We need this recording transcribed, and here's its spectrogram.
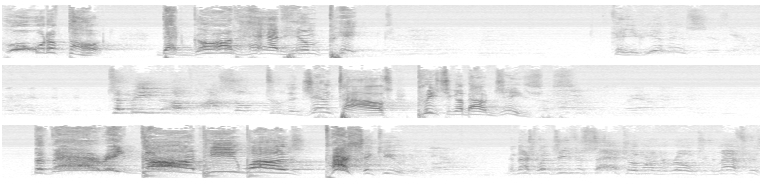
Who would have thought that God had him picked. Can you hear this? To be the apostle to the Gentiles preaching about Jesus. The very God he was persecuting. And that's what Jesus said to him on the road to Damascus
